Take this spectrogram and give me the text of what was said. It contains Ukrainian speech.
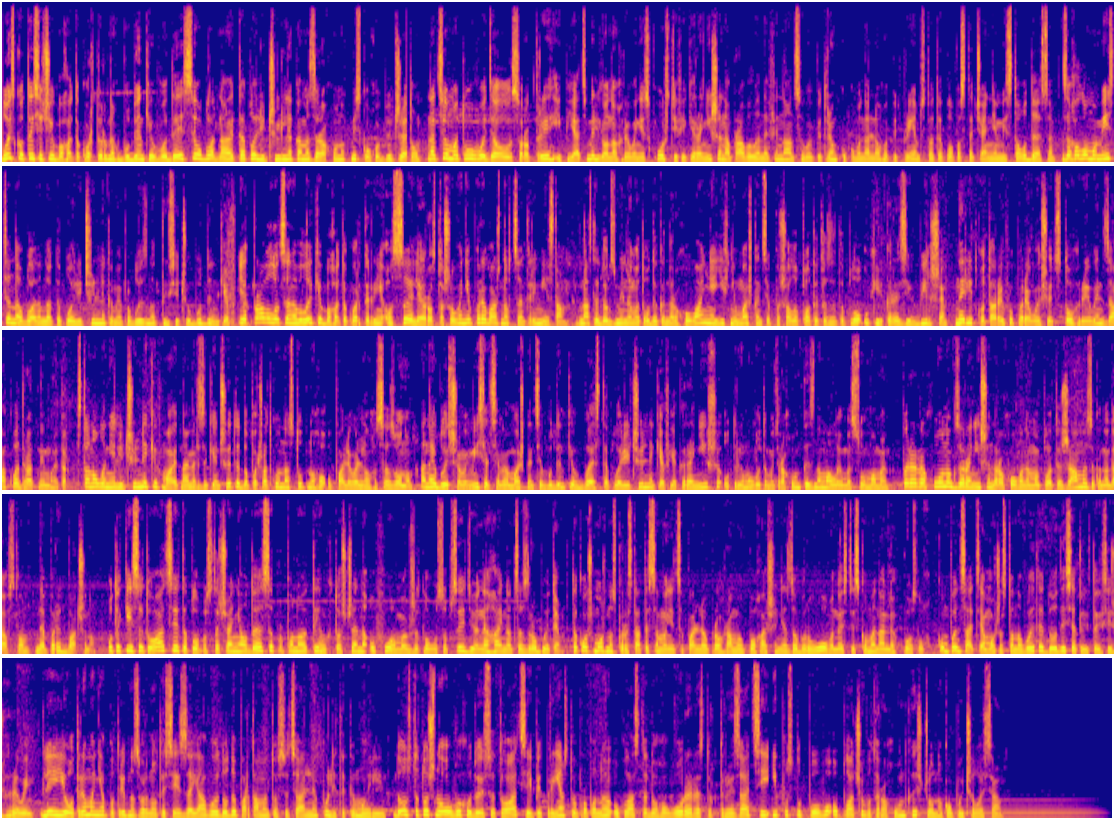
Близько тисячі багатоквартирних будинків в Одесі обладнають теплолічильниками за рахунок міського бюджету. На цю мету виділили 43,5 мільйона гривень із коштів, які раніше направили на фінансову підтримку комунального підприємства теплопостачання міста Одеси. Загалом у місті не обладнано теплолічильниками приблизно тисячу будинків. Як правило, це невеликі багатоквартирні оселі, розташовані переважно в центрі міста. Внаслідок зміни методики нарахування їхні мешканці почали платити за тепло у кілька разів більше. Нерідко тарифи перевищують 100 гривень за квадратний метр. Встановлення лічильників мають намір закінчити до початку наступного опалювального сезону. А найближчими місяцями мешканці будинків без теплолічильників, як і раніше, утримуватимуть рахунки з немалими сумами. Перерахунок за раніше нарахованими платежами законодавством не передбачено. У такій ситуації теплопостачання Одеси пропонує тим, хто ще не оформив житлову субсидію, негайно це зробити. Також можна скористатися муніципальною програмою погашення заборгованості з комунальних послуг. Компенсація може становити до 10 тисяч Для її отримання потрібно звернутися із заявою до департаменту соціальної політики мирії. До остаточного виходу із ситуації підприємство пропонує укласти договори реструктуризації і поступово оплачувати рахунки, що накопичилися.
